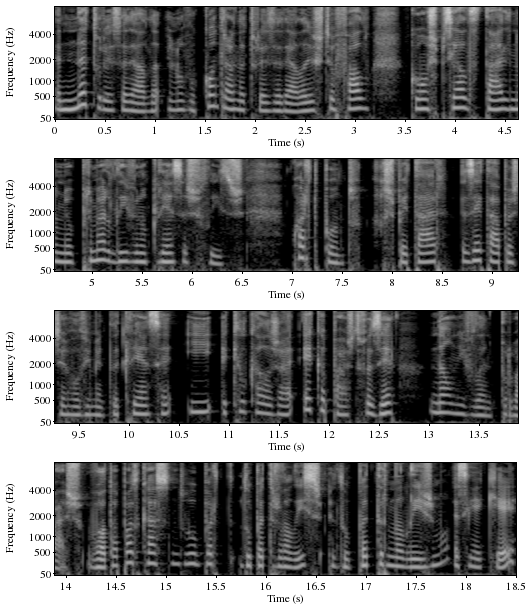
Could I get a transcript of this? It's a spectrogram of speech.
a natureza dela, eu não vou contra a natureza dela. Isto eu falo com um especial detalhe no meu primeiro livro, no Crianças Felizes. Quarto ponto, respeitar as etapas de desenvolvimento da criança e aquilo que ela já é capaz de fazer, não nivelando por baixo. Volto ao podcast do, do, paternalismo, do paternalismo, assim é que é.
